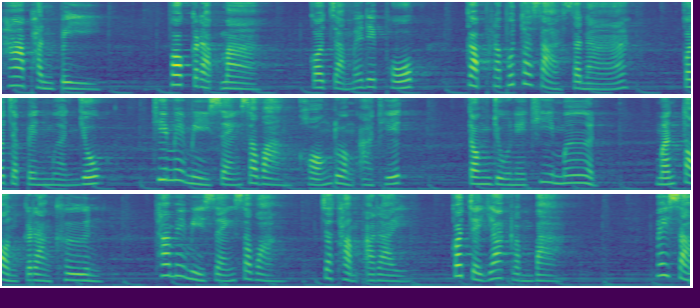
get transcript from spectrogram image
5,000 ปี พอกลับมาก็จะไม่ได้พบกับพระพุทธศาสนา ก็จะเป็นเหมือนยุคที่ไม่มีแสงสว่างของดวงอาทิตย์ ต้องอยู่ในที่มืด เหมือนตอนกลางคืน ถ้าไม่มีแสงสว่าง จะทำอะไร ก็จะยากลำบาก ไม่สา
